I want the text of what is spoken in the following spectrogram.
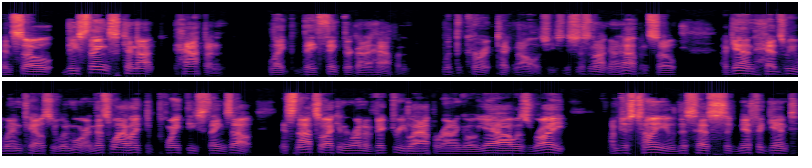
And so these things cannot happen like they think they're going to happen with the current technologies. It's just not going to happen. So again, heads we win, tails we win more. And that's why I like to point these things out. It's not so I can run a victory lap around and go, yeah, I was right. I'm just telling you, this has significant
